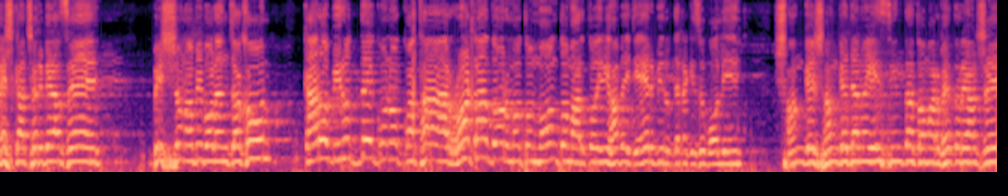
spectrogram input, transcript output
মেশকাত শরীফের আছে। বিশ্ব নবী বলেন, যখন কারও বিরুদ্ধে কোনো কথা রটা দর মতো মন তোমার তৈরি হবে, যে এর বিরুদ্ধে কিছু বলি, সঙ্গে সঙ্গে যেন এই চিন্তা তোমার ভেতরে আসে।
